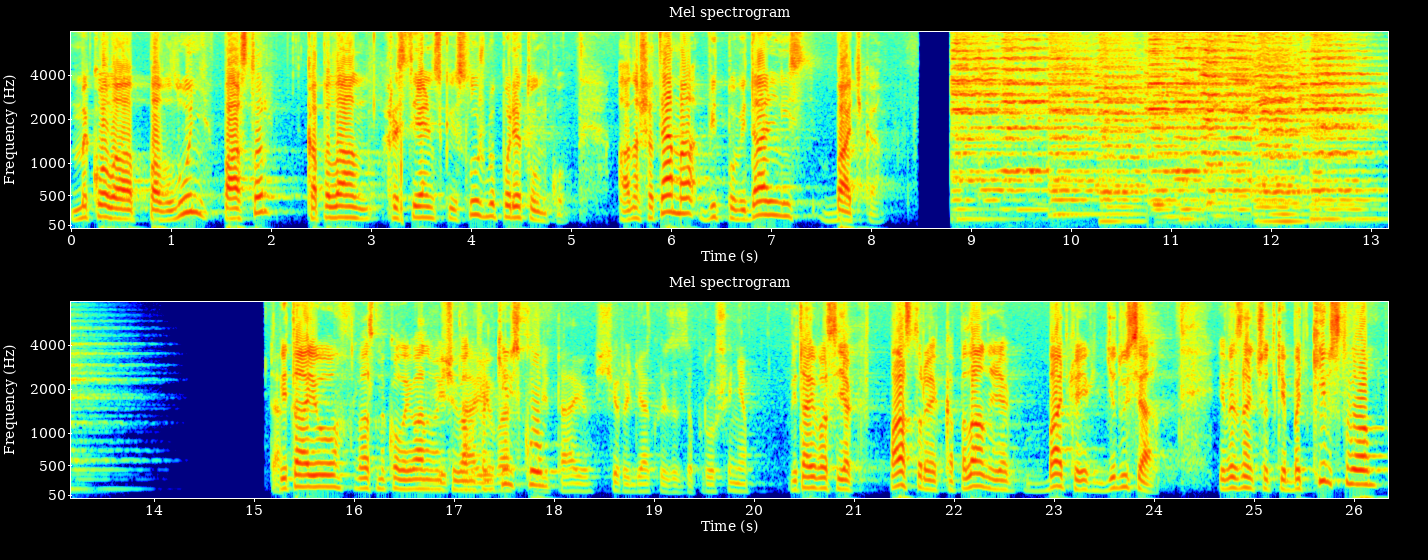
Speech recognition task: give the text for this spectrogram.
Микола Павлунь, пастор, капелан християнської служби порятунку. А наша тема відповідальність батька. Так. Вітаю вас, Микола Іванович, Івано-Франківську. Вітаю, щиро дякую за запрошення. Вітаю вас як пастора, як капелана, як батька, як дідуся. І ви знаєте, що таке батьківство,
